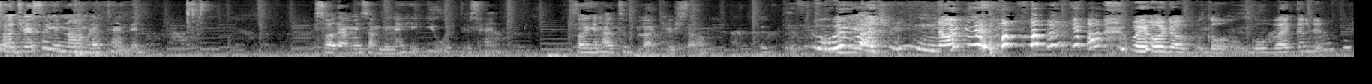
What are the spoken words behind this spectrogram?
So just so you know, I'm left-handed. So that means I'm gonna hit you with this hand. So you have to block yourself. Who am I trying not to Wait, hold up. Go go back a little bit.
